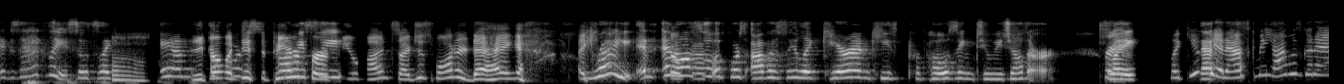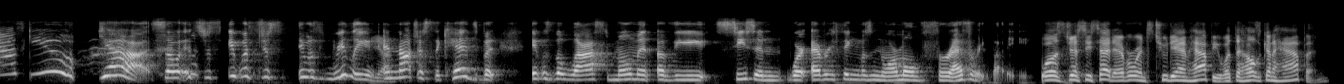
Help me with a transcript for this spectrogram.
exactly so it's like Oh. and You of go and disappear for a few months. I just wanted to hang out. Like, right and and So also of course obviously like karen and keith proposing to each other Right. like Like you that- can't ask me. I was gonna ask you. yeah so it's just it was just it was really Yeah. and not just the kids but it was the last moment of the season where everything was normal for everybody Well, as Jessi said, everyone's too damn happy. What the hell's going to happen?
